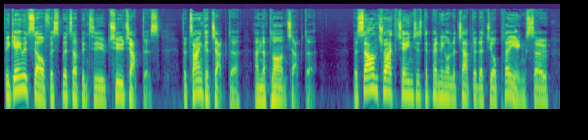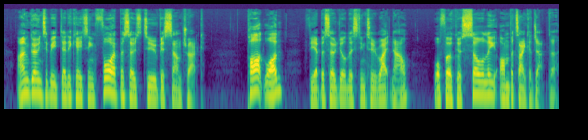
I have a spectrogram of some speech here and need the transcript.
The game itself is split up into two chapters the tanker chapter and the plant chapter. The soundtrack changes depending on the chapter that you're playing, so I'm going to be dedicating four episodes to this soundtrack. Part 1, the episode you're listening to right now, will focus solely on the tanker chapter.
